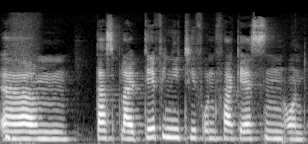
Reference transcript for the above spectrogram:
ähm, das bleibt definitiv unvergessen. Und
